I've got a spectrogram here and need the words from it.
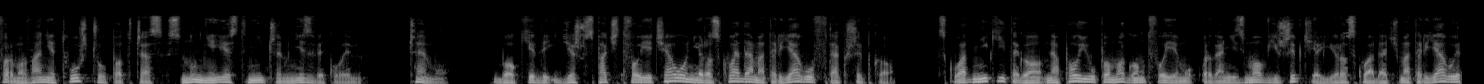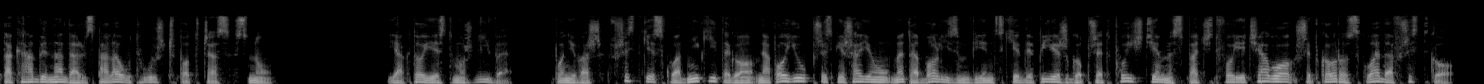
Formowanie tłuszczu podczas snu nie jest niczym niezwykłym. Czemu? Bo kiedy idziesz spać twoje ciało nie rozkłada materiałów tak szybko. Składniki tego napoju pomogą twojemu organizmowi szybciej rozkładać materiały tak aby nadal spalał tłuszcz podczas snu. Jak to jest możliwe? Ponieważ wszystkie składniki tego napoju przyspieszają metabolizm więc kiedy pijesz go przed pójściem spać twoje ciało szybko rozkłada wszystko.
